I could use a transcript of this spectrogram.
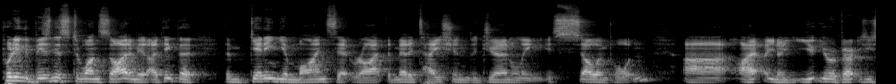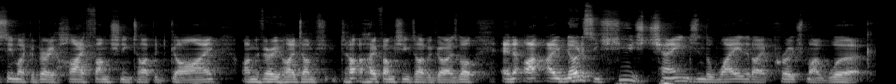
putting the business to one side. a mean, I think the the getting your mindset right, the meditation, the journaling is so important. Uh, I, you know, you, are a very, you seem like a very high functioning type of guy. I'm a very high high functioning type of guy as well, and I, I noticed a huge change in the way that I approach my work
